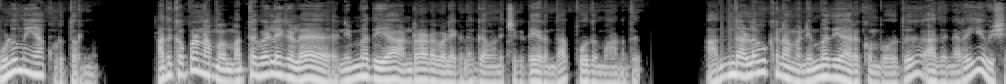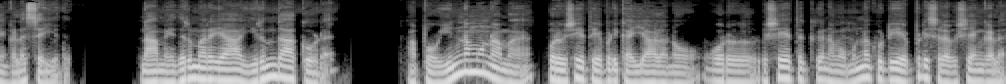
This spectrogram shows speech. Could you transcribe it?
முழுமையாக கொடுத்துடணும் அதுக்கப்புறம் நம்ம மற்ற வேலைகளை நிம்மதியாக அன்றாட வேலைகளை கவனிச்சுக்கிட்டே இருந்தால் போதுமானது. அந்த அளவுக்கு நம்ம நிம்மதியாக இருக்கும்போது அது நிறைய விஷயங்களை செய்யுது. நாம் எதிர்மறையாக இருந்தால் கூட அப்போது இன்னமும் நாம் ஒரு விஷயத்தை எப்படி கையாளணும்? ஒரு விஷயத்துக்கு நம்ம முன்னக்கூட்டியே எப்படி சில விஷயங்களை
